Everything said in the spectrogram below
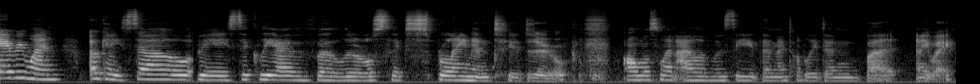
Hey everyone! Okay, so basically I have a little explaining to do. Almost went I Love Lucy, then I totally didn't, but anyway.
